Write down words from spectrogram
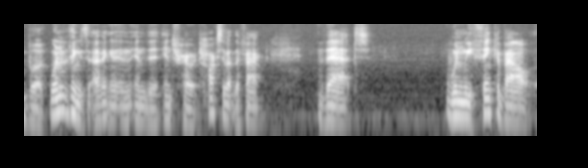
book. One of the things I think in, in the intro it talks about the fact that when we think about,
